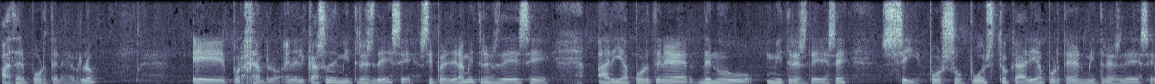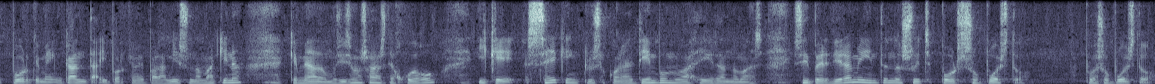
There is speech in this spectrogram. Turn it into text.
hacer por tenerlo? Eh, por ejemplo, en el caso de mi 3DS, si perdiera mi 3DS, ¿haría por tener de nuevo mi 3DS? Sí, por supuesto que haría por tener mi 3DS, porque me encanta y porque para mí es una máquina que me ha dado muchísimas horas de juego y que sé que incluso con el tiempo me va a seguir dando más. Si perdiera mi Nintendo Switch, por supuesto, por supuesto,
